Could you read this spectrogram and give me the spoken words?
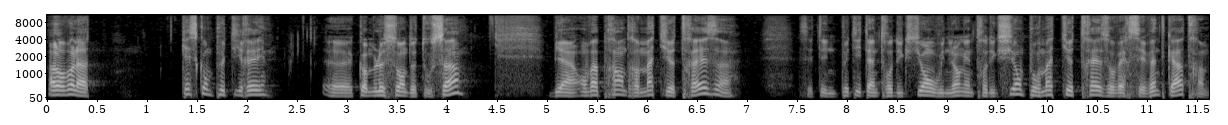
Alors voilà, qu'est-ce qu'on peut tirer euh, comme leçon de tout ça? Bien, on va prendre Matthieu 13. C'était une petite introduction ou une longue introduction pour Matthieu 13 au verset 24.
